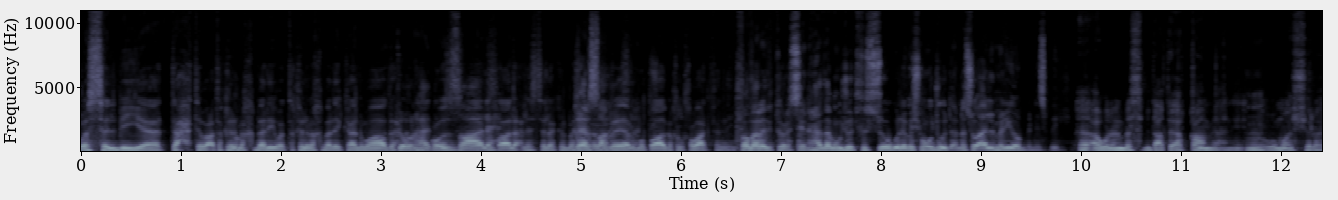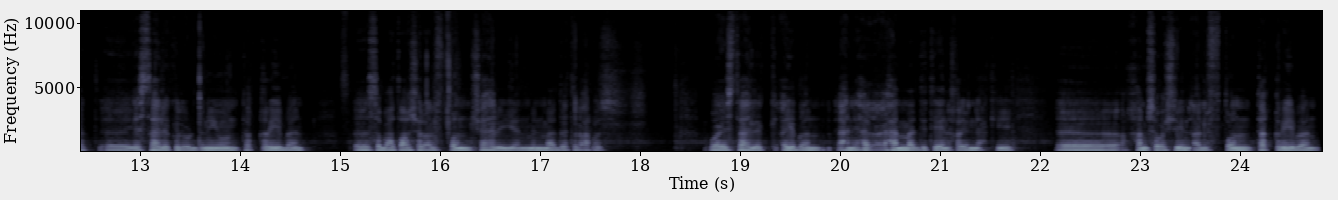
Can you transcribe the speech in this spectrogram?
والسلبيات تحت والتقرير المخبري والتقرير المخبري كان واضح الرز صالح- صالح للاستهلاك البشري غير صالح. غير صالح. مطابق للقواعد الفنية تفضل يا دكتور حسين. هذا موجود في السوق ولا مش موجود؟ أنا سؤال المليون بالنسبة لي. اولا بس بدي أعطي أرقام يعني مم. ومؤشرات. آه، يستهلك الأردنيون تقريبا آه، 17 ألف طن شهريا من مادة الأرز. ويستهلك أيضا يعني أهم مادتين خلينا نحكي آه، 25 ألف طن تقريبا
